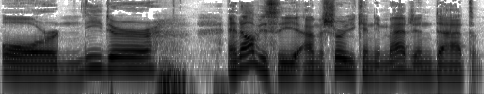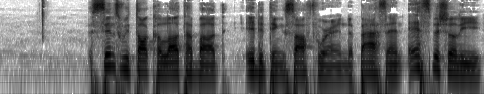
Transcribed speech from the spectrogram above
or neither. And obviously, I'm sure you can imagine that since we talk a lot about editing software in the past, and especially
